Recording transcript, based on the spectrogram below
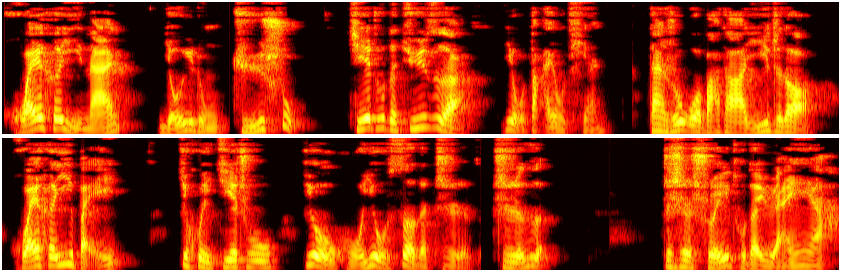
淮河以南有一种橘树，结出的橘子啊又大又甜。但如果把它移植到淮河以北，就会结出又苦又涩的栀子。栀子，这是水土的原因呀。”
